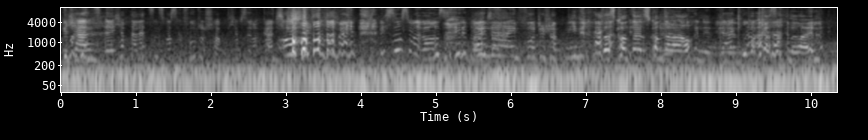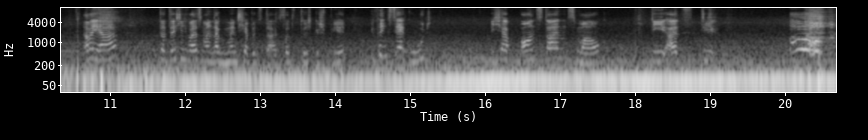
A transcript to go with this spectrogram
Ich habe Übrigens, äh, ich habe da letztens was gefotoshoppt. Ich habe es dir noch gar nicht Oh. geschickt. Moment, ich such's mal raus. Redet Oh weiter. nein, Photoshop Mine. Das kommt, das kommt dann auch in den, in Ja, den. Podcast rein. Aber ja, tatsächlich war es mein Argument, ich habe jetzt Dark Souls durchgespielt. Übrigens sehr gut. Ich habe Ornstein und Smaug, die als die.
